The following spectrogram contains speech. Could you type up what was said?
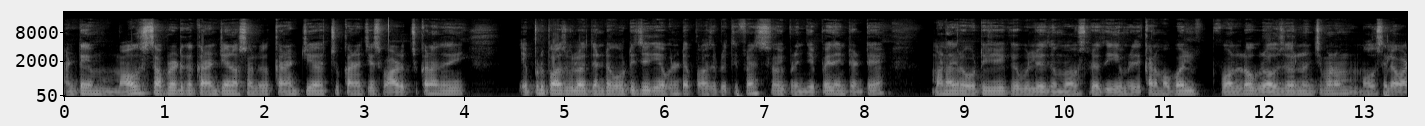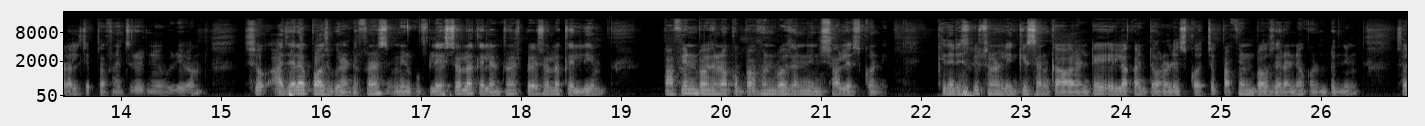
అంటే మౌస్ సపరేట్గా కనెక్ట్ చేయని అవసరం లేదు. కనెక్ట్ చేయొచ్చు కనెక్ట్ చేసి వాడచ్చు కానీ అది ఎప్పుడు పాసిబుల్ అవుతుంది అంటే ఓటీజీ కేబుల్ అంటే పాసిబుల్ అవుతుంది ఫ్రెండ్స్ సో ఇప్పుడు నేను చెప్పేది ఏంటంటే మన దగ్గర ఓటీజీ కేబుల్ లేదు మౌస్ లేదు ఏం లేదు. కానీ మొబైల్ ఫోన్లో బ్రౌజర్ నుంచి మనం మౌస్ ఎలా వాడాలి చెప్తా ఫ్రెండ్స్ ఈరోజు నేను వీడియోలో. సో అది ఎలా పాసిబుల్ అంటే ఫ్రెండ్స్ మీకు ప్లే స్టోర్లోకి వెళ్ళండి ఫ్రెండ్స్ ప్లే స్టోర్లోకి వెళ్ళి పఫిన్ బ్రౌజర్ ఒక పఫిన్ బ్రౌజర్ని ఇన్స్టాల్ చేసుకోండి. కింద డిస్క్రిప్షన్లో లింక్ ఇస్తాను కావాలంటే వెళ్ళి కానీ డౌన్లోడ్ చేసుకోవచ్చు. పఫిన్ బ్రౌజర్ అని ఒకటి ఉంటుంది. సో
